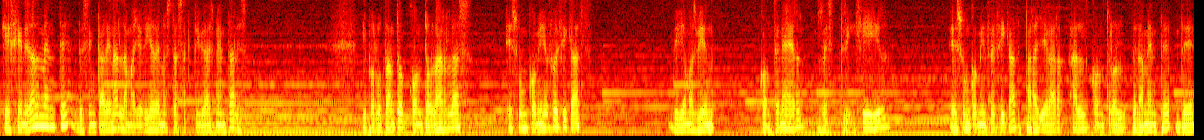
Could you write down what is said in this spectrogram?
que generalmente desencadenan la mayoría de nuestras actividades mentales. Y por lo tanto controlarlas es un comienzo eficaz, diría más bien contener, restringir, es un comienzo eficaz para llegar al control de la mente de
